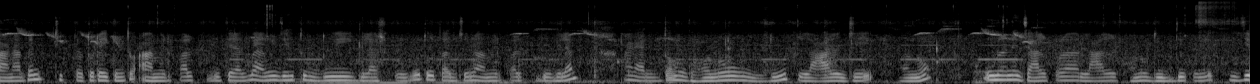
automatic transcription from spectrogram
বানাবেন ঠিক ততটাই কিন্তু আমের পাল্প দিতে লাগবে আমি যেহেতু দুই গ্লাস করব, তো তার জন্য আমের পাল্প দিয়ে দিলাম। আর একদম ঘন দুধ, লাল যে ঘন, উনানে জাল করা লাল ঘন দুধ দিয়ে করলে কী যে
